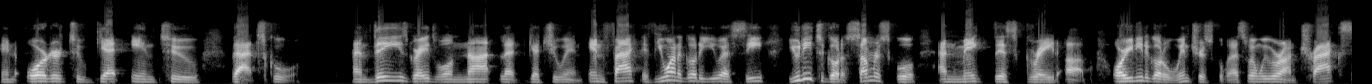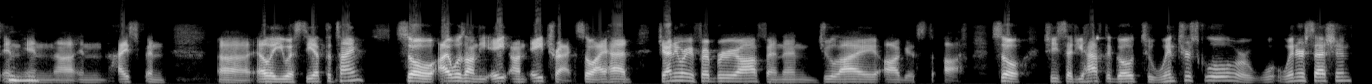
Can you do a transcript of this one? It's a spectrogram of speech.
in order to get into that school. And these grades will not let get you in. In fact, if you want to go to USC, you need to go to summer school and make this grade up, or you need to go to winter school. That's when we were on tracks in mm-hmm. in uh, in high school in uh, LAUSD at the time. So I was on the eight on eight track. So I had January, February off, and then July, August off. So she said you have to go to winter school or w- winter session,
